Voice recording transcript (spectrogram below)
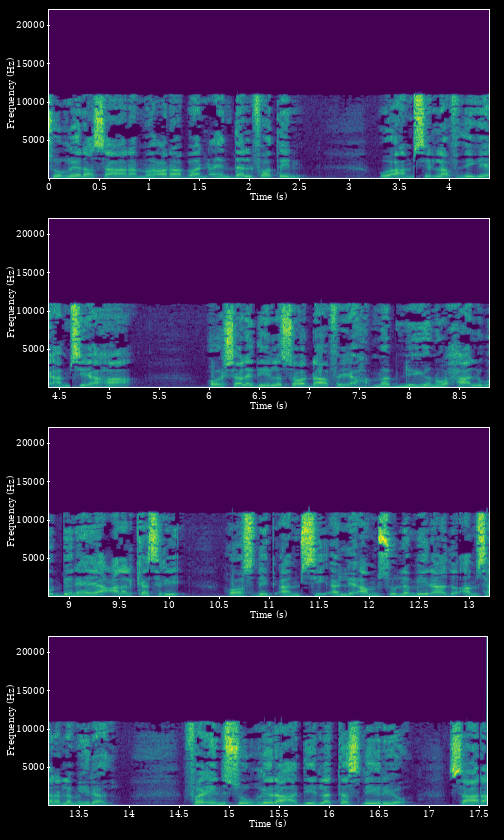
sugira saara mucraban cinda alfatin. Wa amsi lafdigii amsi ahaa oo shaladii la soo dhaafay ah mabniyun waxaa lagu bineeyaa cala alkasri. Hoos dhig amsi ale amsu lama yihahdo amsana lama yihahdo fa in sugira haddii la taskhiiriyo saara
